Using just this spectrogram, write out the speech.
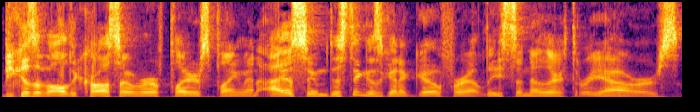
because of all the crossover of players playing man I assume this thing is gonna go for at least another three hours.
